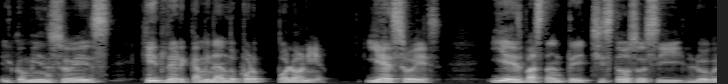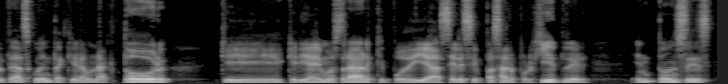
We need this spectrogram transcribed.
el comienzo es Hitler caminando por Polonia y eso es y es bastante chistoso si luego te das cuenta que era un actor que quería demostrar que podía hacerse pasar por Hitler. Entonces,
